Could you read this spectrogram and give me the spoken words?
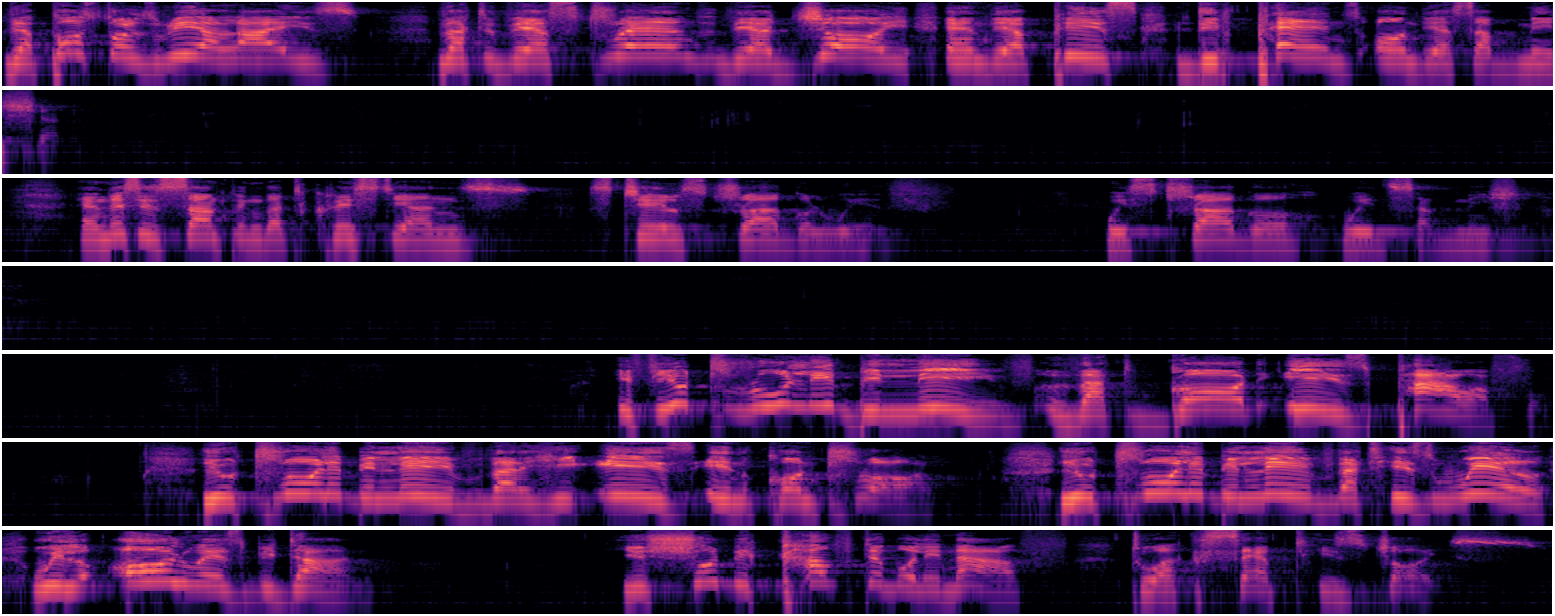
The apostles realize that their strength, their joy, and their peace depends on their submission. And this is something that Christians still struggle with we struggle with submission. If you truly believe that God is powerful, you truly believe that He is in control, you truly believe that His will will always be done, you should be comfortable enough to accept his choice.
